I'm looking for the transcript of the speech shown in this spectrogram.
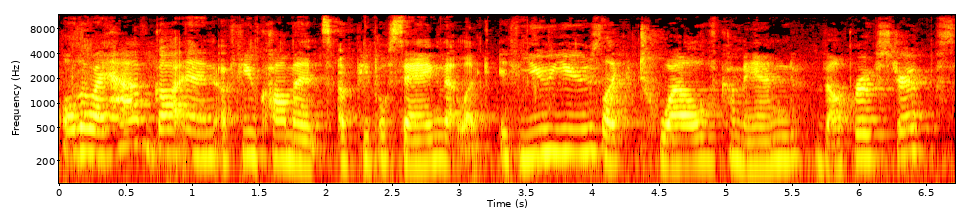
Although I have gotten a few comments of people saying that like if you use like 12 command Velcro strips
